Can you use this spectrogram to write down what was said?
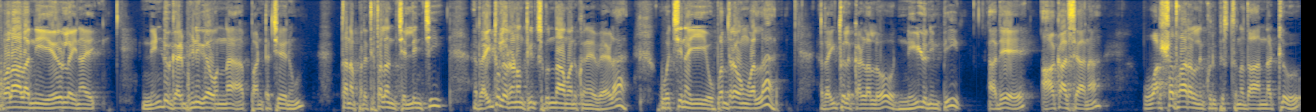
పొలాలన్నీ ఏరులైనాయి. నిండు గర్భిణిగా ఉన్న పంట చేను తన ప్రతిఫలం చెల్లించి రైతుల రుణం తీర్చుకుందామనుకునే వేళ వచ్చిన ఈ ఉపద్రవం వల్ల రైతుల కళ్ళలో నీళ్ళు నింపి అదే ఆకాశాన వర్షధారల్ని కురిపిస్తున్నదా అన్నట్లు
